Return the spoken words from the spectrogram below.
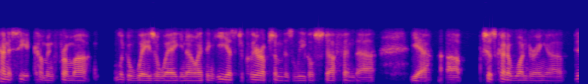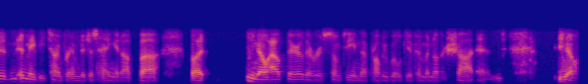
kind of see it coming from uh look a ways away. You know, I think he has to clear up some of his legal stuff, and uh, yeah, uh, just kind of wondering. Uh, it, it may be time for him to just hang it up. Uh, but you know, out there, there is some team that probably will give him another shot, and you know,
